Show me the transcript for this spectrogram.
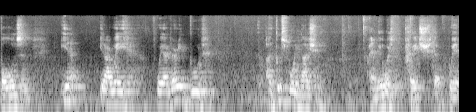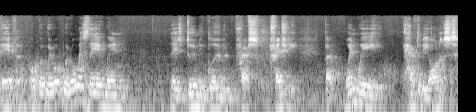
boards. And, you know, you know we, we are very good, a good sporting nation and we always preach that we're there for. We're, we're, we're always there when there's doom and gloom and perhaps tragedy, but when we have to be honest,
